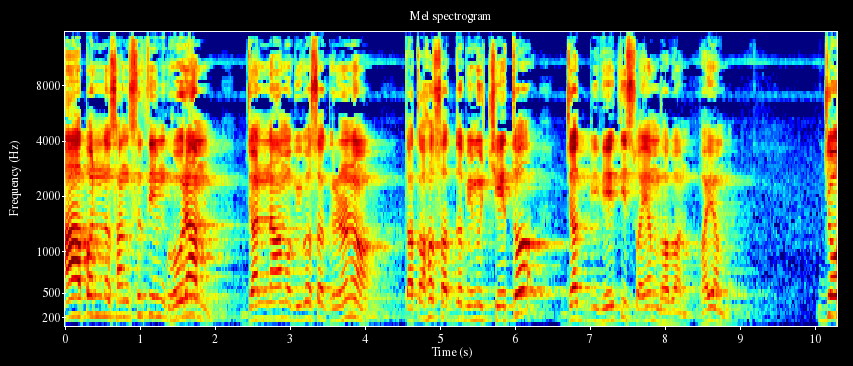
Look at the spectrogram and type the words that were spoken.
आपन्न संस्कृतिम घोरम जन नाम विवश गृहण, ततः सद्य विमुचेत जद विभेति स्वयं भवन, भयम। जो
